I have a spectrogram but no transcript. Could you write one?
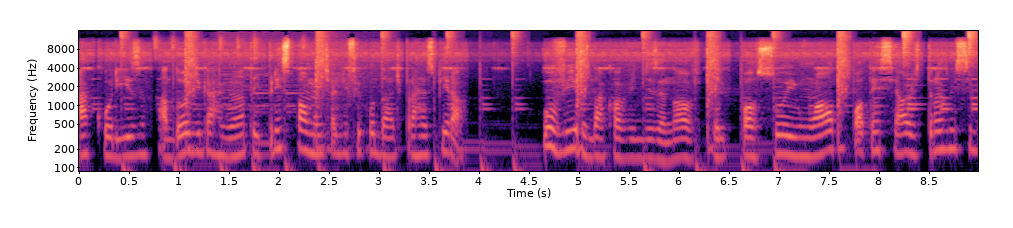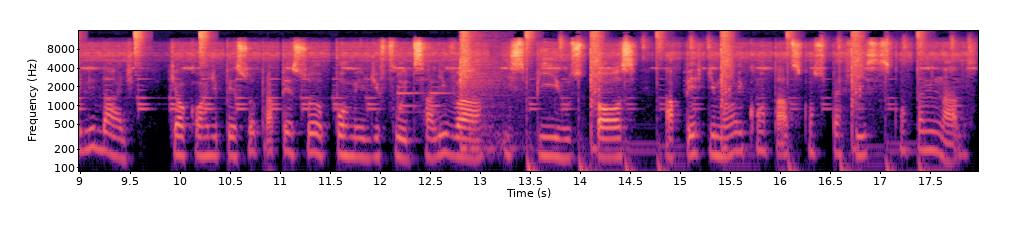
a coriza, a dor de garganta e principalmente a dificuldade para respirar. O vírus da Covid-19 ele possui um alto potencial de transmissibilidade, que ocorre de pessoa para pessoa por meio de fluido salivar, espirros, tosse, aperto de mão e contatos com superfícies contaminadas.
